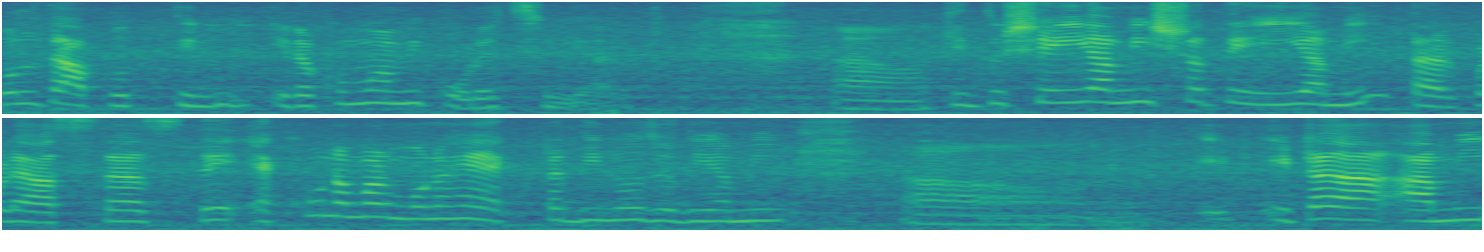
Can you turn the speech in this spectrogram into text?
বলতে আপত্তি নেই, এরকমও আমি করেছি আর কি। কিন্তু সেই আমির সাথে এই আমি, তারপরে আস্তে আস্তে, এখন আমার মনে হয় একটা দিনও যদি আমি এটা আমি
